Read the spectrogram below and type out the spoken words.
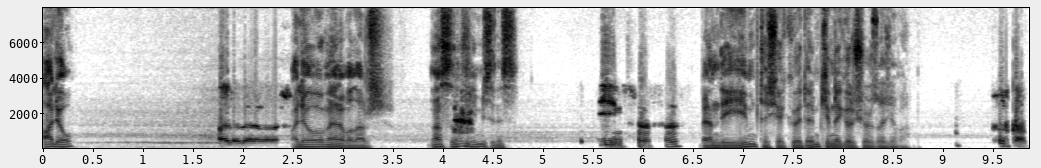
Alo. Alo merhabalar. Alo merhabalar. Nasılsınız iyi misiniz? İyiyim siz nasılsınız? Ben de iyiyim teşekkür ederim. Kimle görüşüyoruz acaba? Furkan.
